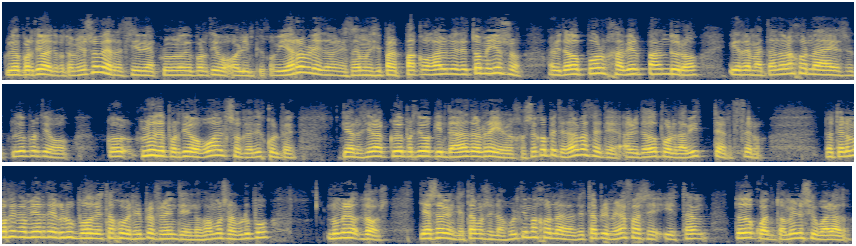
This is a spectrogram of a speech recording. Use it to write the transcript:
Club Deportivo de Tomelloso B recibe al Club Deportivo Olímpico Villarrobledo en el Estadio Municipal Paco Galvez de Tomelloso, arbitrado por Javier Panduro. Y rematando la jornada es el Club Deportivo Club Deportivo Goal Soccer, disculpen, que recibe al Club Deportivo Quintana del Rey en el José Copete de Albacete, arbitrado por David III. Nos tenemos que cambiar de grupo de esta juvenil preferente y nos vamos al grupo número 2. Ya saben que estamos en las últimas jornadas de esta primera fase y están todo cuanto menos igualados.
